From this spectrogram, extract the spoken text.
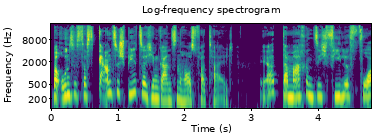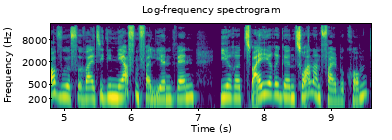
bei uns ist das ganze Spielzeug im ganzen Haus verteilt. Ja, da machen sich viele Vorwürfe, weil sie die Nerven verlieren, wenn ihre Zweijährige einen Zornanfall bekommt,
